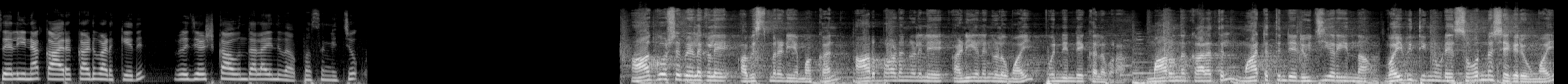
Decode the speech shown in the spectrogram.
Selina Karakkad Vadakkethil Rijesh Kavunthala എന്നിവർ പ്രസംഗിച്ചു. ആഘോഷവേളകളെ അവിസ്മരണീയമാക്കാൻ ആർഭാടങ്ങളിലെ അണിയലങ്ങളുമായി പൊന്നിന്റെ കലവറ. മാറുന്ന കാലത്തിൽ മാറ്റത്തിന്റെ രുചിയറിയുന്ന വൈവിധ്യങ്ങളുടെ സ്വർണ ശേഖരവുമായി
